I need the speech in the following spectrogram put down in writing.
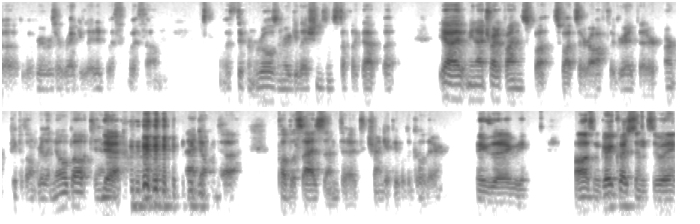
uh, the, rivers are regulated with, with, um, with different rules and regulations and stuff like that. But yeah, I mean, I try to find spot, spots that are off the grid that are, aren't people don't really know about. And yeah. I don't uh, publicize them to, to try and get people to go there. Exactly. Awesome. Great question, Sue.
